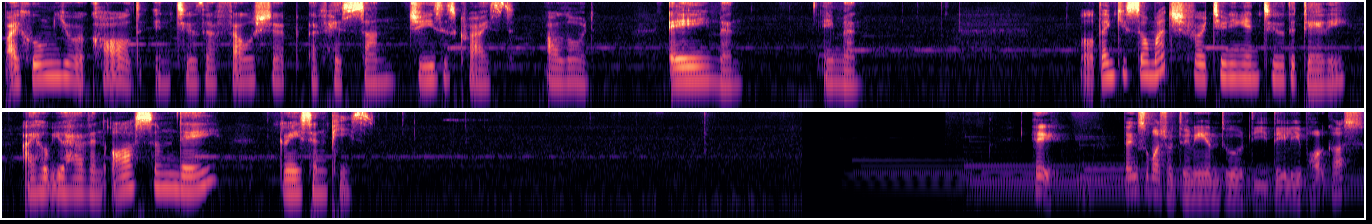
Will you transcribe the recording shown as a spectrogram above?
by whom you were called into the fellowship of His Son, Jesus Christ, our Lord. Amen. Amen. Well, thank you so much for tuning into the daily. I hope you have an awesome day. Grace and peace. Hey, thanks so much for tuning into the daily podcast.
